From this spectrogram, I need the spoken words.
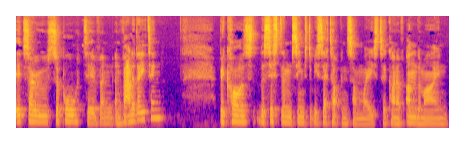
it's so supportive and, and validating because the system seems to be set up in some ways to kind of undermine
